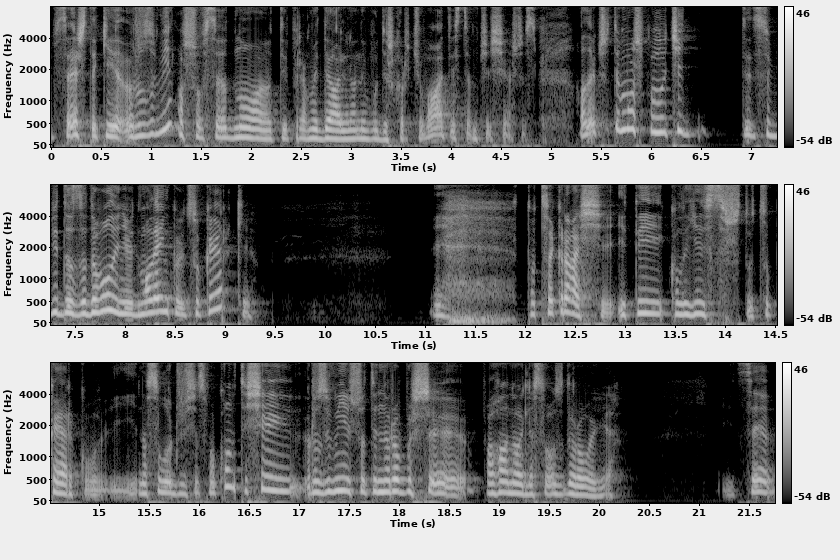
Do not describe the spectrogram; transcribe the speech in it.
Все ж таки розуміло, що все одно ти прям ідеально не будеш харчуватись там чи ще щось. Але якщо ти можеш отримати собі до задоволення від маленької цукерки, то це краще. І ти, коли їш ту цукерку і насолоджуєшся смаком, ти ще й розумієш, що ти не робиш е, поганого для свого здоров'я. І це,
